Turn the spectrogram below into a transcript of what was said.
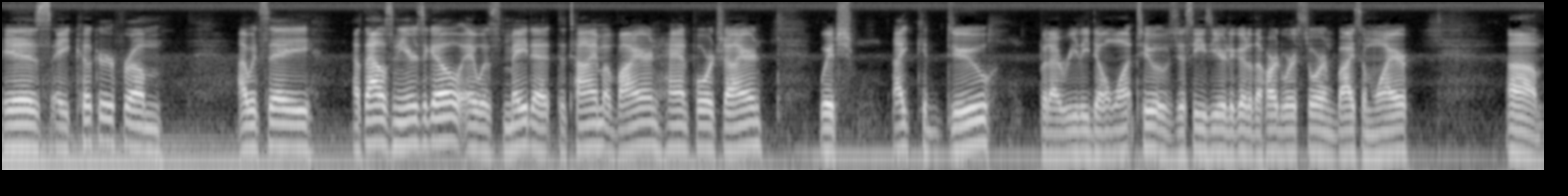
is a cooker from, I would say, a thousand years ago. It was made at the time of iron, hand forged iron, which I could do, but I really don't want to. It was just easier to go to the hardware store and buy some wire. Um,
